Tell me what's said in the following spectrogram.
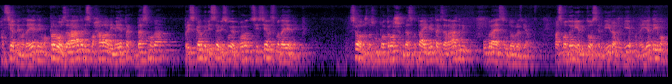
Pa sjednemo da jedemo. Prvo zaradili smo halal i metak, da smo ga priskrbili sebi svoje porodice i sjeli smo da jedemo. Sve ono što smo potrošili, da smo taj metak zaradili, ubraje se u dobro djelo pa smo donijeli to, servirali lijepo da jedemo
